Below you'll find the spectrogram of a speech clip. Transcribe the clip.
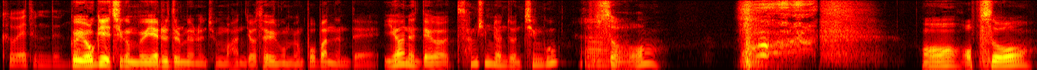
그 외 등등. 그 여기 지금 뭐 예를 들면은 지금 뭐 한 여섯 일곱 명 뽑았는데 이 안에 내가 30년 전 친구 아. 없어. 어 없어.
